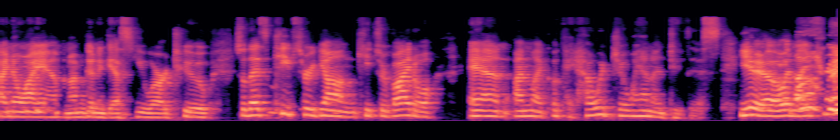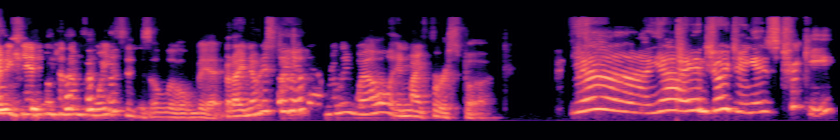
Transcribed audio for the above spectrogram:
I know I am, and I'm going to guess you are too. So that keeps her young, keeps her vital. And I'm like, okay, how would Joanna do this? You know, and I try to get into the voices a little bit. But I noticed you did that really well in my first book. Yeah, yeah, I enjoy doing it. It's tricky.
